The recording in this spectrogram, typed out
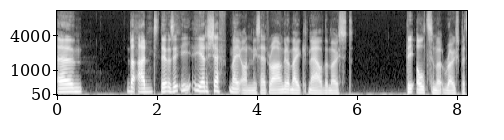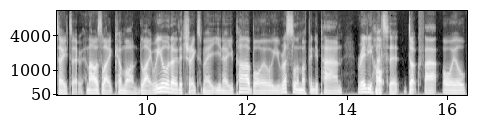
Um, but and there was a, he, he had a chef mate on, and he said, "Right, I'm going to make now the most the ultimate roast potato. And I was like, come on, like we all know the tricks, mate. You know, you parboil, you rustle them up in your pan, really hot it. duck fat, oil,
